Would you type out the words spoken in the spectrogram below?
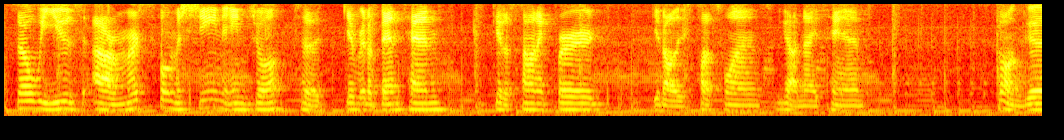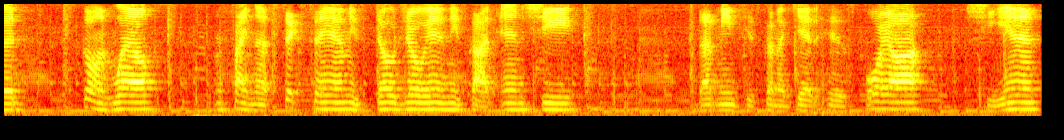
So we use our Merciful Machine Angel to get rid of Benten, get a Sonic Bird, get all these plus ones. We got a nice hand. It's going good. It's going well. We're fighting a 6 Sam. He's Dojo in. He's got Enshi. That means he's gonna get his boy off. Shien.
